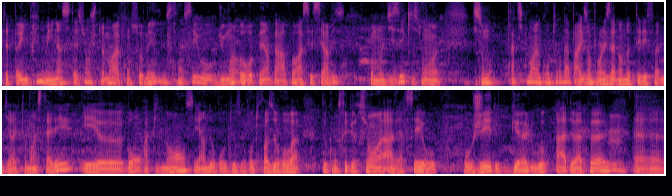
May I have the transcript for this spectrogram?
peut-être pas une prime, mais une incitation justement à consommer ou français ou du moins européen par rapport à ces services, comme on le disait, qui sont qui sont pratiquement incontournables. Par exemple, on les a dans notre téléphone directement installés et euh, bon, rapidement, c'est 1 euro, 2 euros, 3 euros de contribution à, verser aux, au G de Google ou au A de Apple. Mm. Euh,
